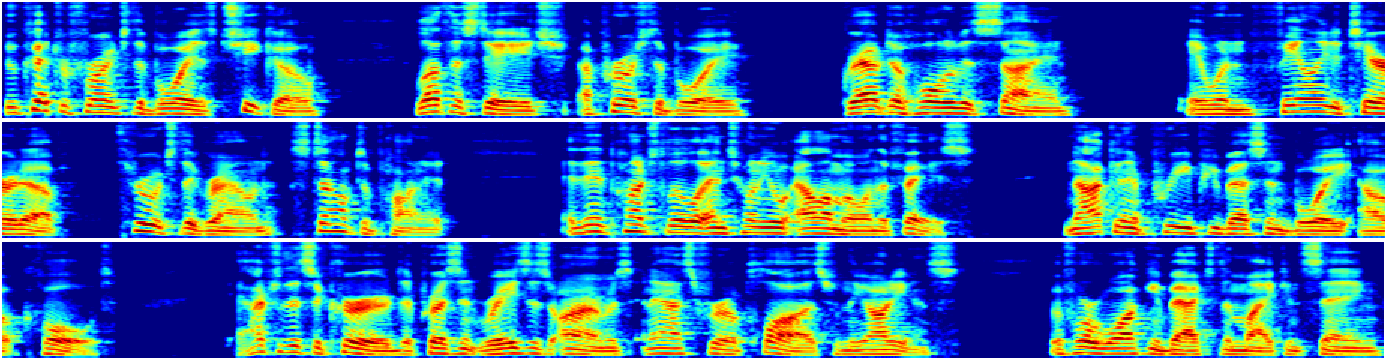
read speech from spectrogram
who kept referring to the boy as Chico, left the stage, approached the boy, grabbed a hold of his sign, and when failing to tear it up, threw it to the ground, stomped upon it, and then punched little Antonio Alamo in the face, knocking the prepubescent boy out cold. After this occurred, the president raised his arms and asked for applause from the audience, before walking back to the mic and saying,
